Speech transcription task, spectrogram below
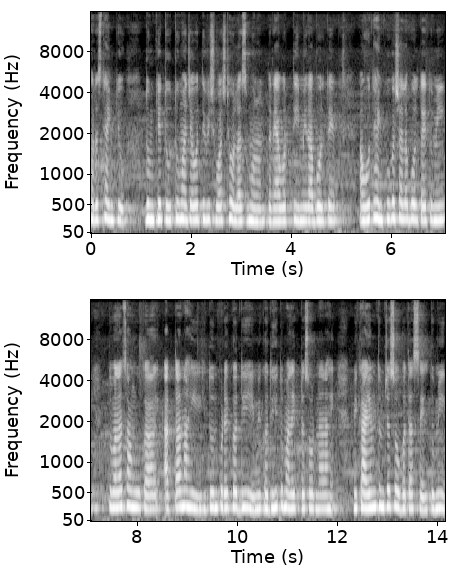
खरंच थँक्यू धूमकेतू तू माझ्यावरती विश्वास ठेवलास म्हणून. तर यावरती मीरा बोलते अहो थँक्यू कशाला बोलताय तुम्ही? तुम्हाला सांगू का? आत्ता नाही इथून पुढे कधीही मी कधीही तुम्हाला एकटं सोडणार आहे मी कायम तुमच्यासोबत असेल. तुम्ही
